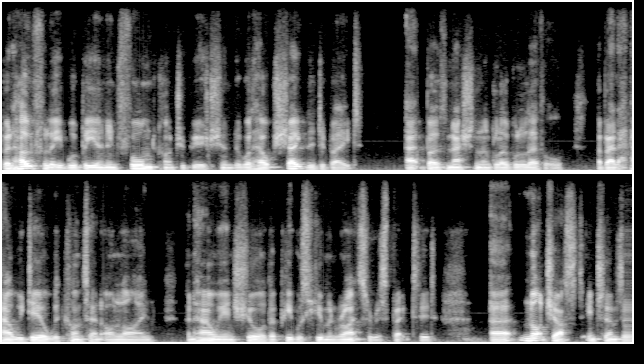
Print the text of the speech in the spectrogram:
But hopefully, it will be an informed contribution that will help shape the debate at both national and global level about how we deal with content online and how we ensure that people's human rights are respected, uh, not just in terms of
